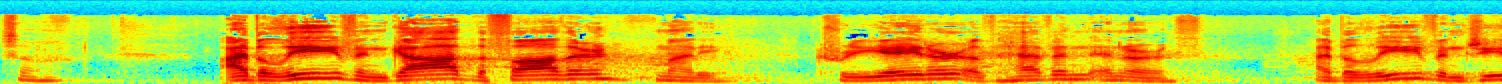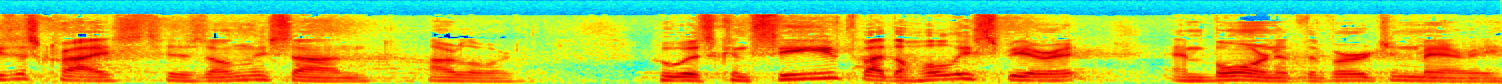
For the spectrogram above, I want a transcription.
So, I believe in God the Father mighty, creator of heaven and earth. I believe in Jesus Christ, his only Son, our Lord, who was conceived by the Holy Spirit and born of the Virgin Mary.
